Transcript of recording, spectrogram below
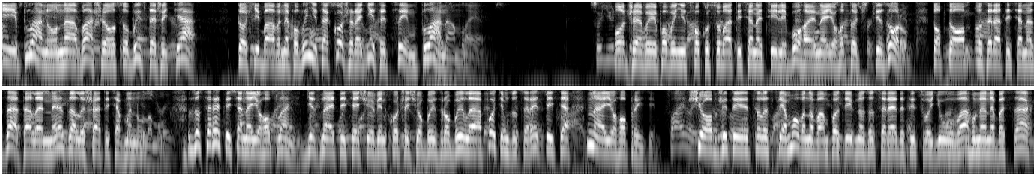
і плану на ваше особисте життя, то хіба ви не повинні також радіти цим планам? Отже, ви повинні сфокусуватися на цілі Бога і на його точці зору, тобто озиратися назад, але не залишатися в минулому. Зосередьтеся на його плані, дізнайтеся, що він хоче, щоб ви зробили, а потім зосередьтеся на його призі. Щоб жити цілеспрямовано, вам потрібно зосередити свою увагу на небесах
